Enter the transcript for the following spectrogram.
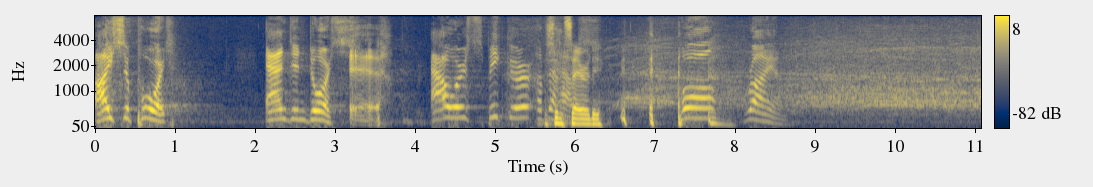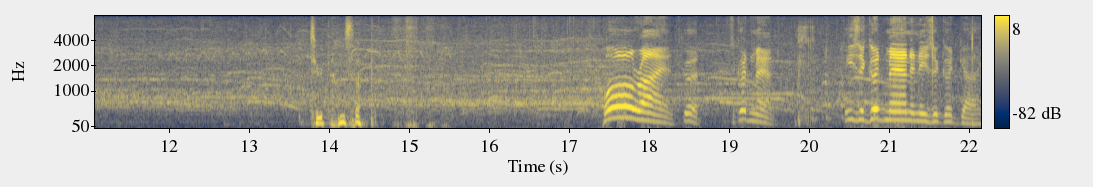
I support and endorse eh. our Speaker of the Sincerity. House, Paul Ryan. Two thumbs up. Paul Ryan, good. He's a good man. He's a good man and he's a good guy.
